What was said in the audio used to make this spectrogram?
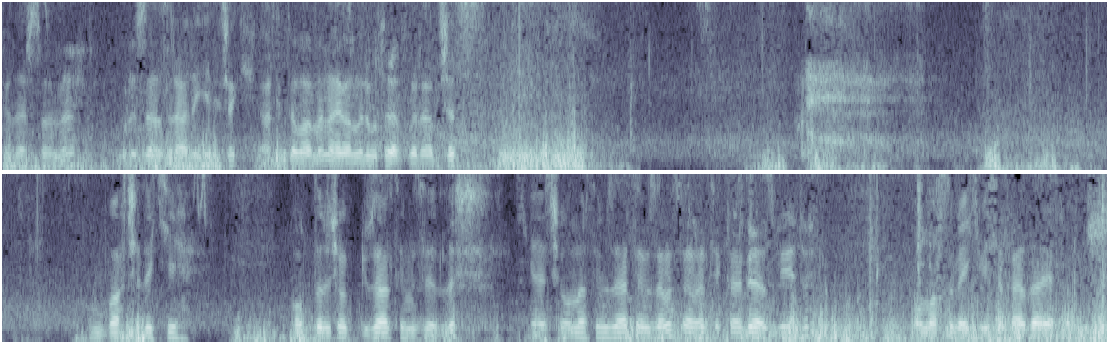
kadar sonra burası hazır hale gelecek. Artık tamamen hayvanları bu taraflara alacağız. Bu bahçedeki otları çok güzel temizlediler. Gerçi onlar temizler temizlemez hemen tekrar biraz büyüdü. Olmazsa belki bir sefer daha yapabilir.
